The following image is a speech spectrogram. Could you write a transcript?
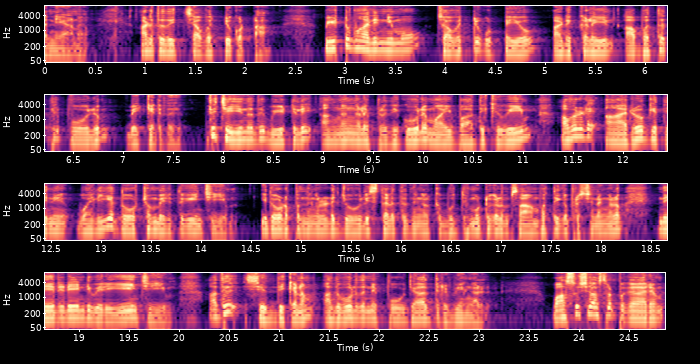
തന്നെയാണ്. അടുത്തത് ചവറ്റുകൊട്ട. വീട്ടുമാലിന്യമോ ചവറ്റുകുട്ടയോ അടുക്കളയിൽ അബദ്ധത്തിൽ പോലും വയ്ക്കരുത് ഇത് ചെയ്യുന്നത് വീട്ടിലെ അംഗങ്ങളെ പ്രതികൂലമായി ബാധിക്കുകയും അവരുടെ ആരോഗ്യത്തിന് വലിയ ദോഷം വരുത്തുകയും ചെയ്യും. ഇതോടൊപ്പം നിങ്ങളുടെ ജോലി സ്ഥലത്ത് നിങ്ങൾക്ക് ബുദ്ധിമുട്ടുകളും സാമ്പത്തിക പ്രശ്നങ്ങളും നേരിടേണ്ടി വരികയും ചെയ്യും. അത് ശ്രദ്ധിക്കണം. അതുപോലെ തന്നെ പൂജാദ്രവ്യങ്ങൾ. വാസ്തുശാസ്ത്രപ്രകാരം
